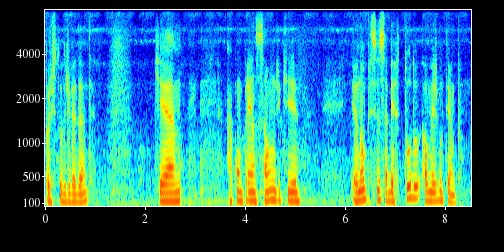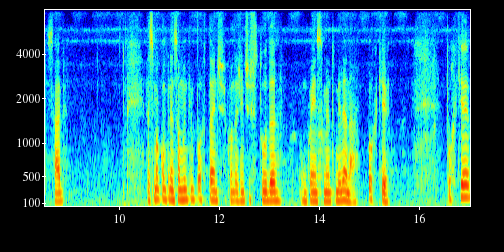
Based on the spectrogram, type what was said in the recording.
para o estudo de Vedanta, que é a compreensão de que eu não preciso saber tudo ao mesmo tempo, sabe? Essa é uma compreensão muito importante quando a gente estuda um conhecimento milenar. Por quê? Porque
